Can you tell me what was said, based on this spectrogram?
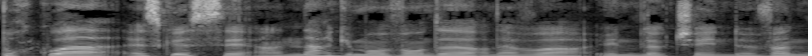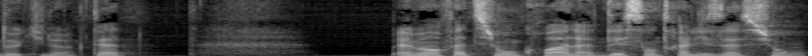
Pourquoi est-ce que c'est un argument vendeur d'avoir une blockchain de 22 kilooctets eh bien, En fait, si on croit à la décentralisation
